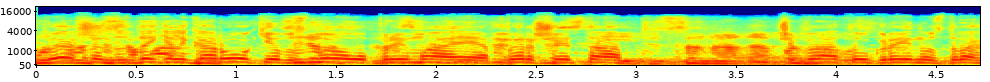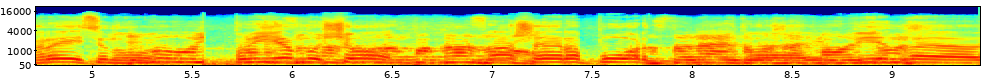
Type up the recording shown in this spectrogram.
вперше за декілька років знову приймає перший етап чемпіонату України з драгрейсингу. Приємно, що наш аеропорт е, він е,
